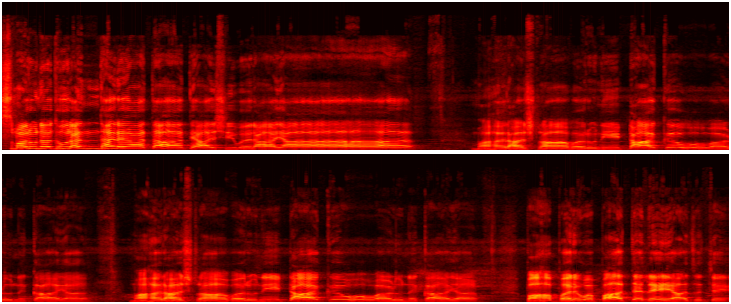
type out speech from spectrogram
स्मरून धुरंधर आता त्या शिवराया. महाराष्ट्रावरून टाक ओवाळून काया. महाराष्ट्रावरून टाक ओवाळून काया. पहा पर्व पातले आजचे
